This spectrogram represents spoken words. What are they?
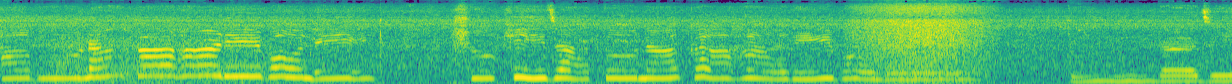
ভাবনা কাহারে বলে? সুখী যাত না কাহারে বলে? তোমরা যে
